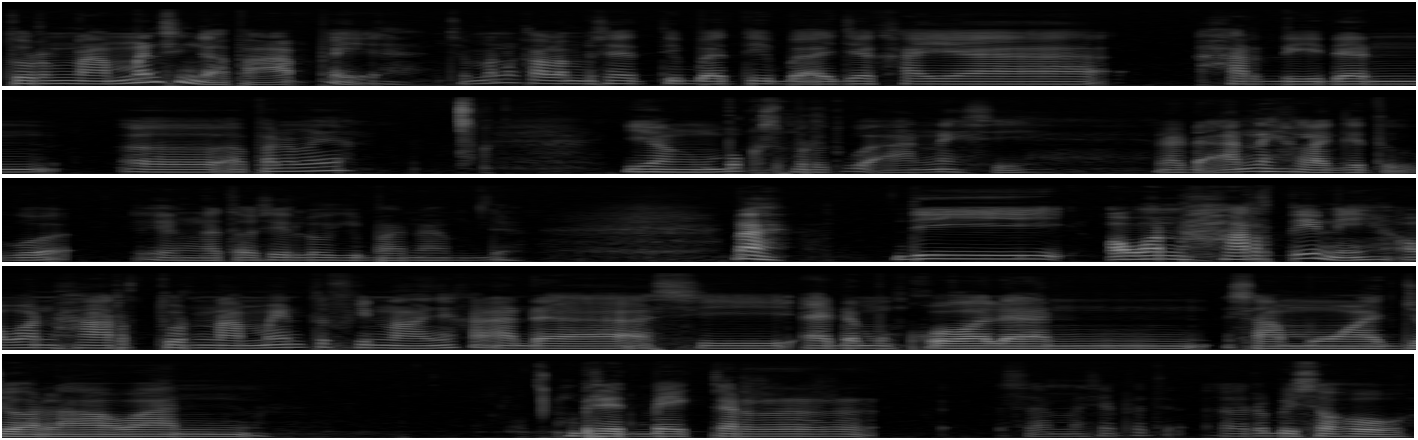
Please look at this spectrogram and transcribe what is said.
turnamen sih nggak apa-apa ya. Cuman kalau misalnya tiba-tiba aja kayak Hardy dan uh, apa namanya yang box menurut gua aneh sih. Ada aneh lah gitu. Gua yang nggak tahu sih lu gimana nah di Owen Hart ini Owen Hart turnamen tuh finalnya kan ada si Adam Cole dan Samoa Joe lawan Britt Baker sama siapa tuh? Ruby Soho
